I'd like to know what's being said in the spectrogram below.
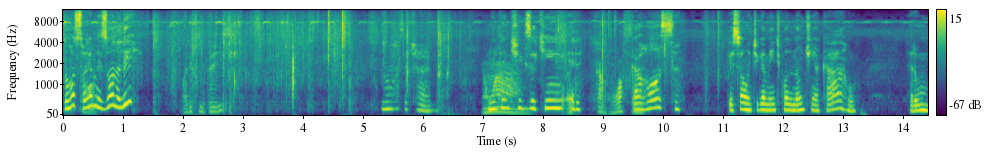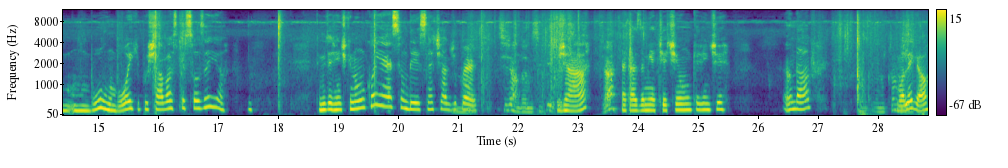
Nossa, olha Ó. a mesona ali. Olha aqui, tá isso. Nossa, Thiago. É uma Muito antigo isso aqui, hein? Era carroça. né? Pessoal, antigamente, quando não tinha carro, era um, um burro, um boi que puxava as pessoas aí, ó. Tem muita gente que não conhece um desse, né, Thiago, de perto. Você já andou nesse aqui? Já, Já? na casa da minha tia tinha um que a gente andava. Mó legal.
